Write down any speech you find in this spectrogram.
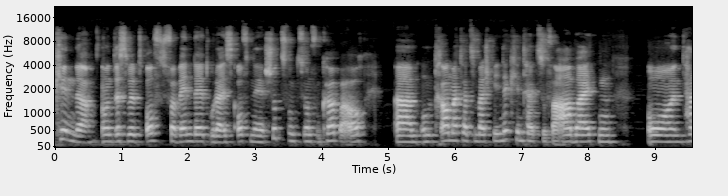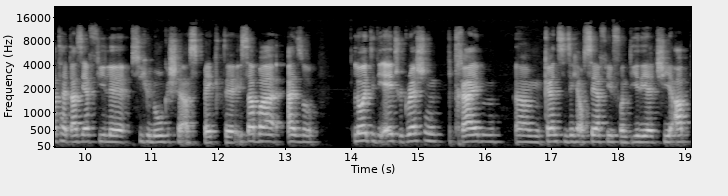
Kinder. Und das wird oft verwendet oder ist oft eine Schutzfunktion vom Körper auch, ähm, um Traumata zum Beispiel in der Kindheit zu verarbeiten und hat halt da sehr viele psychologische Aspekte. Ist aber, also Leute, die Age Regression betreiben, ähm, grenzen sich auch sehr viel von DDLG ab,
